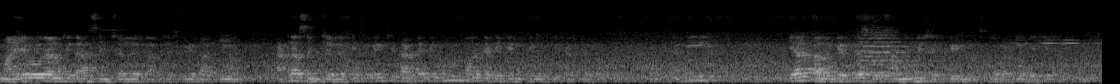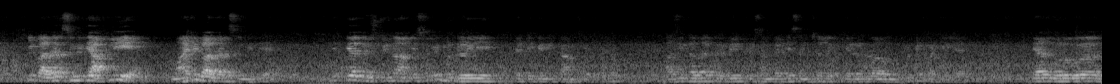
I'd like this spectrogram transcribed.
माझ्याबरोबर आमचे दहा संचालक आमचे सगळे बाकी अठरा संचालक हे सगळ्यांची ताकद आहे म्हणून मला त्या ठिकाणी ती करता आणि या तालुक्यातल्या सर्वसामान्य शेतकरी माणसाला वाटलं पाहिजे. ही बाजार समिती आपली आहे. माझी बाजार समिती आहे. त्या दृष्टीनं आम्ही सगळी मंडळी त्या ठिकाणी काम करतो. दादा कधी संघाचे संचालक किरणराव मुकुटे पाटील आहेत. त्याचबरोबर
